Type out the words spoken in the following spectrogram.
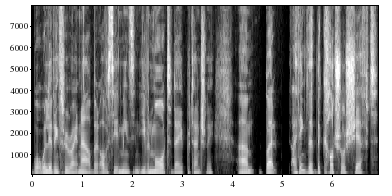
what we're living through right now, but obviously it means even more today potentially. Um, but I think that the cultural shift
